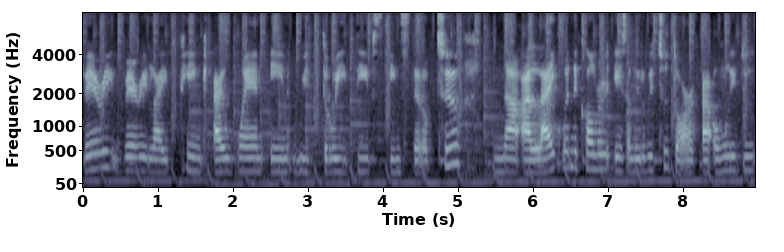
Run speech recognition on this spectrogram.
very, very light pink, I went in with three dips instead of two now I like when the color is a little bit too dark. I only do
